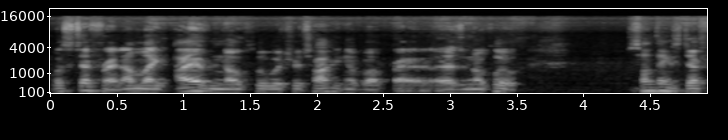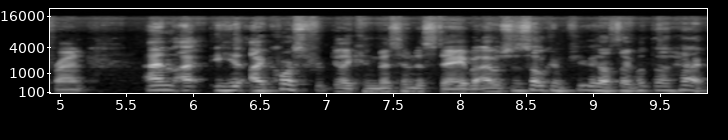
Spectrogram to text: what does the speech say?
What's different? I'm like, I have no clue what you're talking about, Brad. I no clue. Something's different. And I, he, I of course, like convinced him to stay, but I was just so confused. I was like, what the heck?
